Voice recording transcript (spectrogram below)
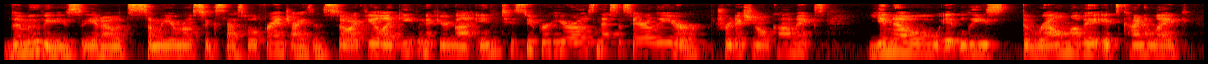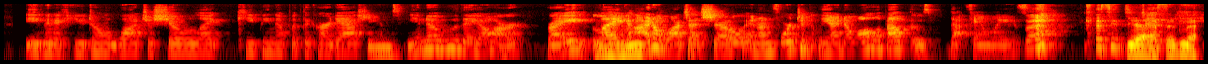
the movies. You know, it's some of your most successful franchises. So I feel like even if you're not into superheroes necessarily or traditional comics, you know at least the realm of it. It's kind of like even if you don't watch a show like Keeping Up with the Kardashians, you know who they are, right? Mm-hmm. Like I don't watch that show, and unfortunately, I know all about those that family, so because it's yeah, just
